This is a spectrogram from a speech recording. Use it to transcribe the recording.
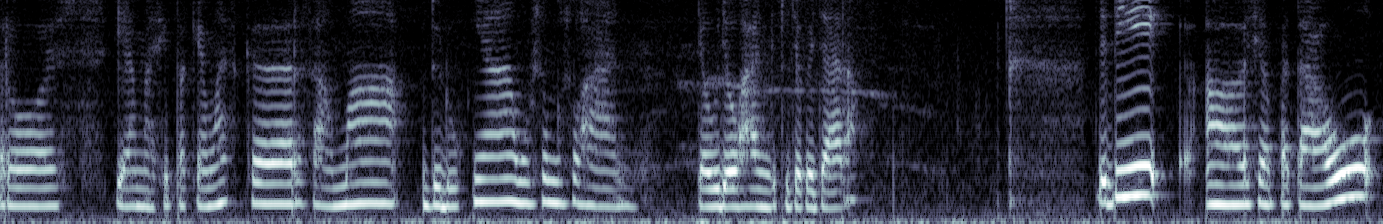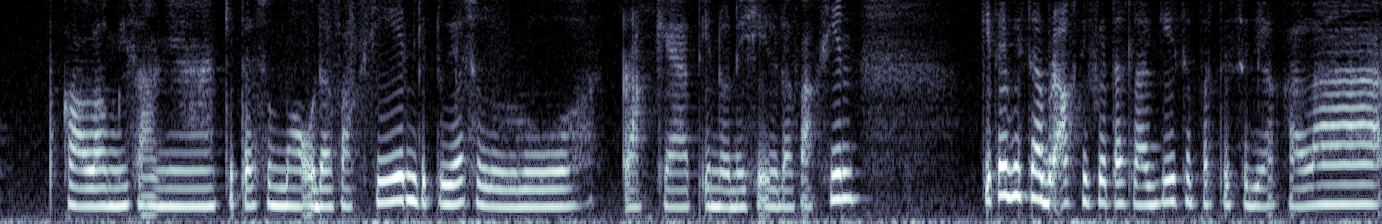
terus ya masih pakai masker sama duduknya musuh-musuhan. Jauh-jauhan gitu jaga jarak. Jadi uh, siapa tahu kalau misalnya kita semua udah vaksin gitu ya seluruh rakyat Indonesia ini udah vaksin kita bisa beraktivitas lagi seperti sedia kala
